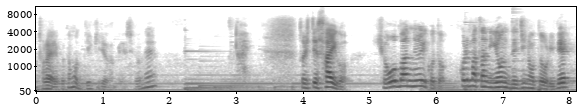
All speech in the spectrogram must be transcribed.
捉えることもできるわけですよね。はい、そして最後評判の良いこと。これまさに読んで字の通りで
